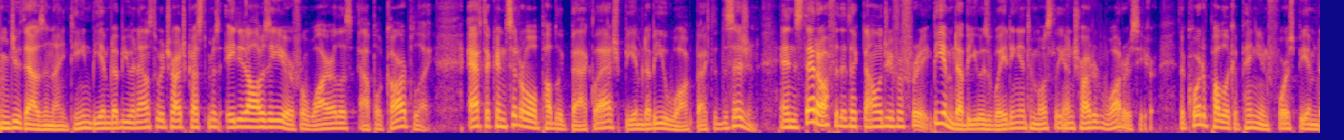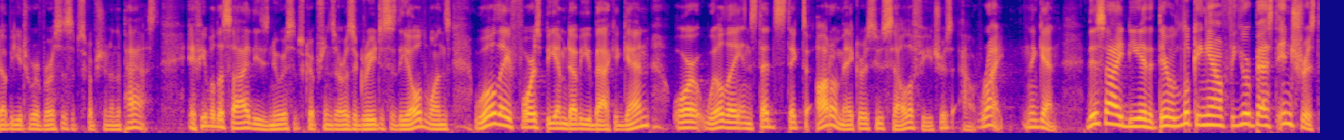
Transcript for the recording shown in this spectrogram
In 2019, BMW announced it would charge customers $80 a year for wireless Apple CarPlay. After considerable public backlash, BMW walked back the decision and instead offered the technology for free. BMW is wading into mostly uncharted waters here. The court of public opinion forced BMW to reverse a subscription in the past. If people decide these newer subscriptions are as egregious as the old ones, will they force BMW back again, or will they instead stick to automakers who sell the features outright? And again, this idea that they're looking out for your best interest,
